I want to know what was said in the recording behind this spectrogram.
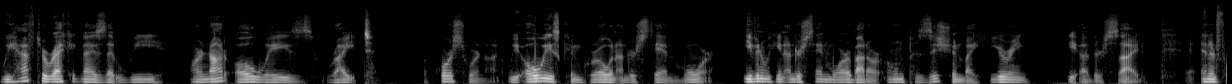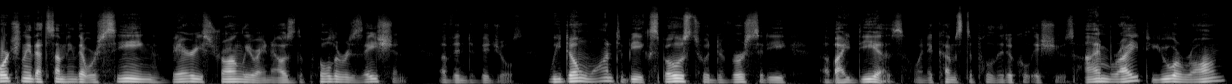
we have to recognize that we are not always right. Of course, we're not. We always can grow and understand more. Even we can understand more about our own position by hearing the other side. And unfortunately, that's something that we're seeing very strongly right now is the polarization of individuals we don't want to be exposed to a diversity of ideas when it comes to political issues. I'm right, you are wrong.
